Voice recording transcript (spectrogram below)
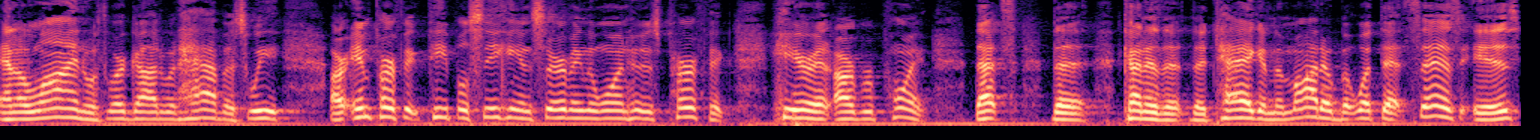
and align with where God would have us. We are imperfect people seeking and serving the one who is perfect here at Arbor Point. That's the kind of the, the tag and the motto, but what that says is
